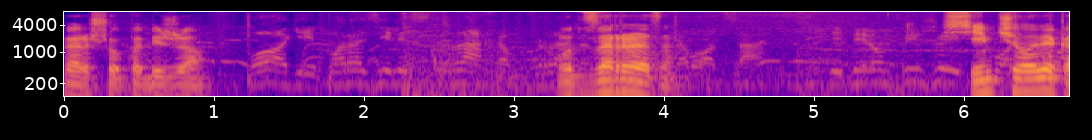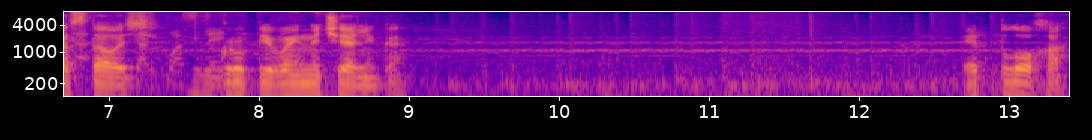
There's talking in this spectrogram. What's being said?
Хорошо, побежал. Вот зараза. Семь человек осталось в группе военачальника. Это плохо.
